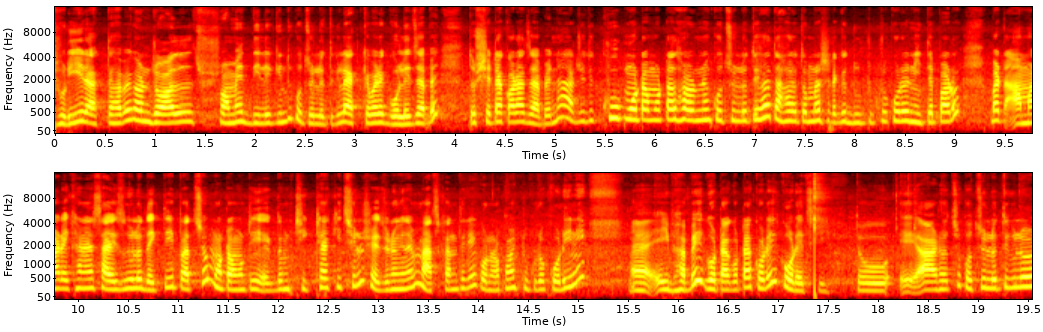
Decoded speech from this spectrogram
ঝরিয়ে রাখতে হবে, কারণ জল সমেত দিলে কিন্তু কচুলতিগুলো একেবারে গলে যাবে। তো সেটা করা যাবে না। আর যদি খুব মোটা মোটা ধরনের কচুলতি হয়, তাহলে তোমরা সেটাকে দুটুকরো করে নিতে পারো। বাট আমার এখানে সাইজগুলো দেখতেই পাচ্ছ, মোটামুটি একদম ঠিকঠাকই ছিল। সেই জন্য কিন্তু আমি মাঝখান থেকে কোনো রকমের টুকরো করিনি। এইভাবেই গোটা গোটা করেই করেছি। তো আর হচ্ছে কচুলতিগুলোর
